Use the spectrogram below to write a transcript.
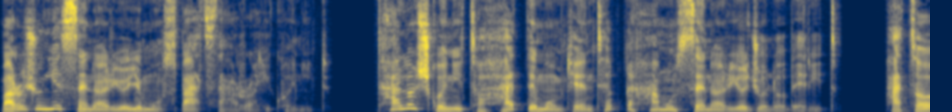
براشون یه سناریوی مثبت طراحی کنید. تلاش کنید تا حد ممکن طبق همون سناریو جلو برید. حتی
